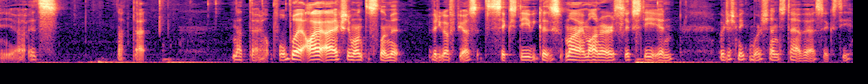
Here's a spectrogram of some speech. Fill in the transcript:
yeah, it's not that not that helpful. But I, I actually want this limit video FPS at 60 because my monitor is 60, and it would just make more sense to have it at 60.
